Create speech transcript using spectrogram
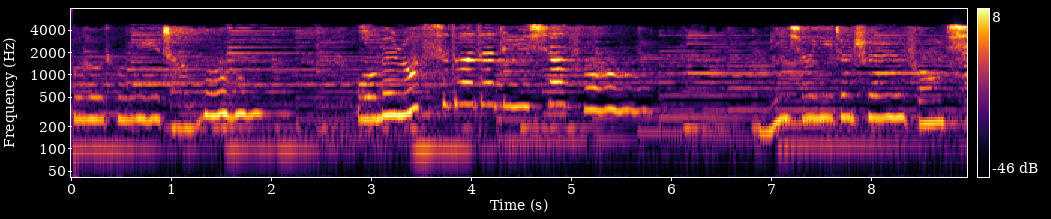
不如同一场梦？我们如此短暂的相逢，你像一阵春风，轻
